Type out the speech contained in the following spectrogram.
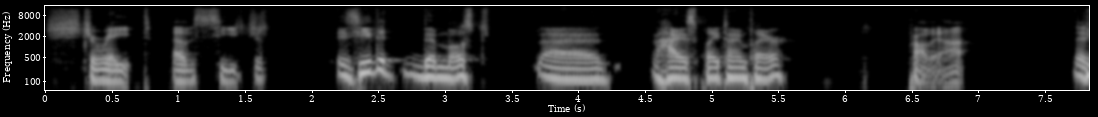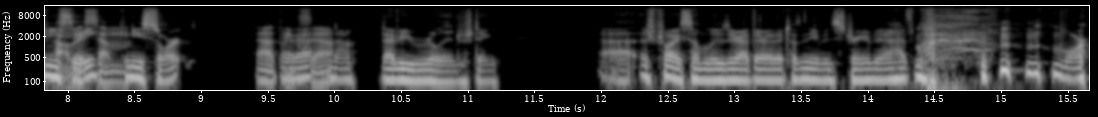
straight of siege. Just Is he the the most uh highest playtime player? Probably not. There's Can you see? some. Can you sort I don't think that? so. No, that'd be really interesting. Uh, there's probably some loser out there that doesn't even stream that has more, more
